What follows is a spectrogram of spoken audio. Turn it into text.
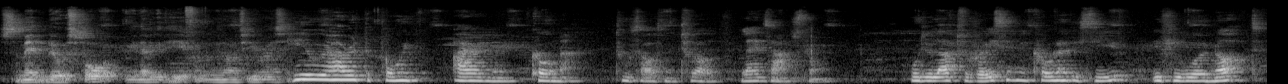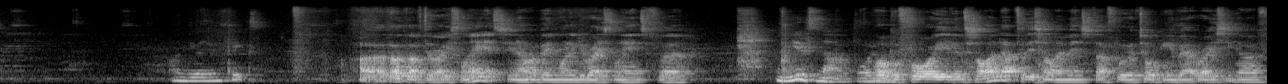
cement and build a sport. We never get to hear from them in ITU racing. Here we are at the point Ironman Kona 2012, Lance Armstrong. Would you love to race him in Kona this year if you were not on the Olympics? I'd, I'd love to race Lance. You know, I've been wanting to race Lance for Years now. well before I even signed up for this Ironman stuff. We were talking about racing. I've,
